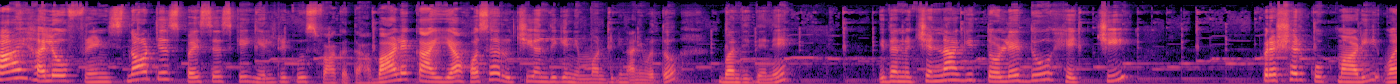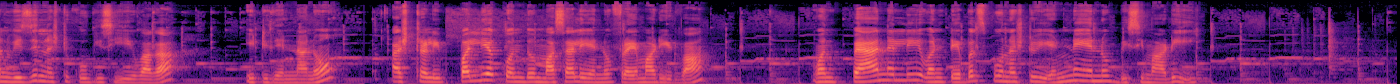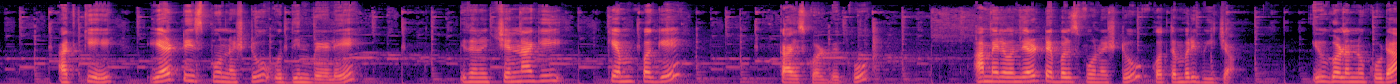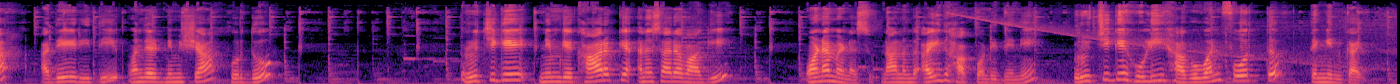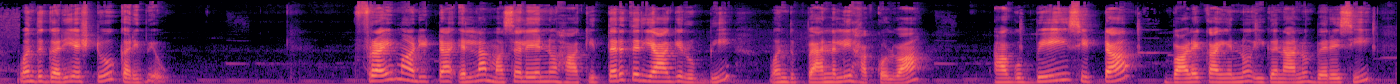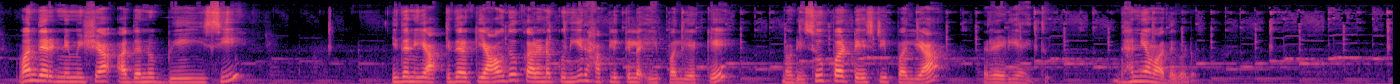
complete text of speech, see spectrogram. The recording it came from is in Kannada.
Hi hello friends not just ಸ್ಪೈಸಸ್ಗೆ ಎಲ್ರಿಗೂ ಸ್ವಾಗತ. ಬಾಳೆಕಾಯಿಯ ಹೊಸ ರುಚಿಯೊಂದಿಗೆ ನಿಮ್ಮೊಂದಿಗೆ ನಾನಿವತ್ತು ಬಂದಿದ್ದೇನೆ. ಇದನ್ನು ಚೆನ್ನಾಗಿ ತೊಳೆದು ಹೆಚ್ಚಿ ಪ್ರೆಷರ್ ಕುಕ್ ಮಾಡಿ ಒಂದು ವಿಸಿಲ್ನಷ್ಟು ಕೂಗಿಸಿ ಇವಾಗ ಇಟ್ಟಿದ್ದೇನೆ ನಾನು. ಅಷ್ಟರಲ್ಲಿ ಪಲ್ಯಕ್ಕೊಂದು ಮಸಾಲೆಯನ್ನು ಫ್ರೈ ಮಾಡಿ ಇಡುವ. ಒಂದು ಪ್ಯಾನಲ್ಲಿ ಒಂದು ಟೇಬಲ್ ಸ್ಪೂನಷ್ಟು ಎಣ್ಣೆಯನ್ನು ಬಿಸಿ ಮಾಡಿ. ಅದಕ್ಕೆ ಎರಡು ಟೀ ಸ್ಪೂನಷ್ಟು ಉದ್ದಿನಬೇಳೆ ಇದನ್ನು ಚೆನ್ನಾಗಿ ಕೆಂಪಗೆ ಕಾಯಿಸ್ಕೊಳ್ಬೇಕು. ಆಮೇಲೆ ಒಂದೆರಡು ಟೇಬಲ್ ಸ್ಪೂನಷ್ಟು ಕೊತ್ತಂಬರಿ ಬೀಜ. ಇವುಗಳನ್ನು ಕೂಡ ಅದೇ ರೀತಿ ಒಂದೆರಡು ನಿಮಿಷ ಹುರಿದು, ರುಚಿಗೆ ನಿಮಗೆ ಖಾರಕ್ಕೆ ಅನುಸಾರವಾಗಿ ಒಣಮೆಣಸು ನಾನೊಂದು ಐದು ಹಾಕ್ಕೊಂಡಿದ್ದೀನಿ. ರುಚಿಗೆ ಹುಳಿ ಹಾಗೂ ಒನ್ ಫೋರ್ತ್ ತೆಂಗಿನಕಾಯಿ, ಒಂದು ಗರಿಯಷ್ಟು ಕರಿಬೇವು. ಫ್ರೈ ಮಾಡಿಟ್ಟ ಎಲ್ಲ ಮಸಾಲೆಯನ್ನು ಹಾಕಿ ತರಿತರಿಯಾಗಿ ರುಬ್ಬಿ ಒಂದು ಪ್ಯಾನಲ್ಲಿ ಹಾಕ್ಕೊಳ್ಳುವ ಹಾಗೂ ಬೇಯಿಸಿಟ್ಟ ಬಾಳೆಕಾಯಿಯನ್ನು ಈಗ ನಾನು ಬೆರೆಸಿ ಒಂದೆರಡು ನಿಮಿಷ ಅದನ್ನು ಬೇಯಿಸಿ ಇದನ್ನು ಯಾ, ಇದಕ್ಕೆ ಯಾವುದೋ ಕಾರಣಕ್ಕೂ ನೀರು ಹಾಕಲಿಕ್ಕಿಲ್ಲ ಈ ಪಲ್ಯಕ್ಕೆ. ನೋಡಿ, ಸೂಪರ್ ಟೇಸ್ಟಿ ಪಲ್ಯ ರೆಡಿ ಆಯಿತು. ಧನ್ಯವಾದಗಳು.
